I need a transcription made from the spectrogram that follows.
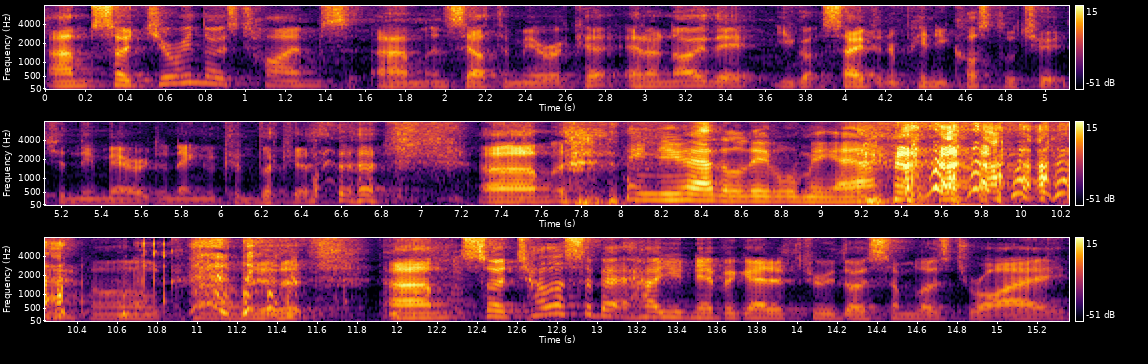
Um, so during those times um, in South America, and I know that you got saved in a Pentecostal church and then married an Anglican vicar. um, he knew how to level me out. oh, can't let it. Um, so tell us about how you navigated through those some of those dry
